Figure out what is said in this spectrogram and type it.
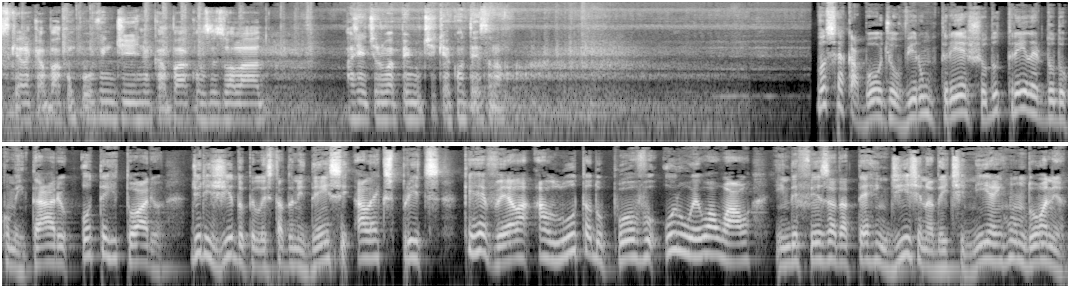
Eles querem acabar com o povo indígena, acabar com os isolados. A gente não vai permitir que aconteça, não. Você acabou de ouvir um trecho do trailer do documentário O Território, dirigido pelo estadunidense Alex Pritz, que revela a luta do povo Urueu-Auau em defesa da terra indígena da etnia em Rondônia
